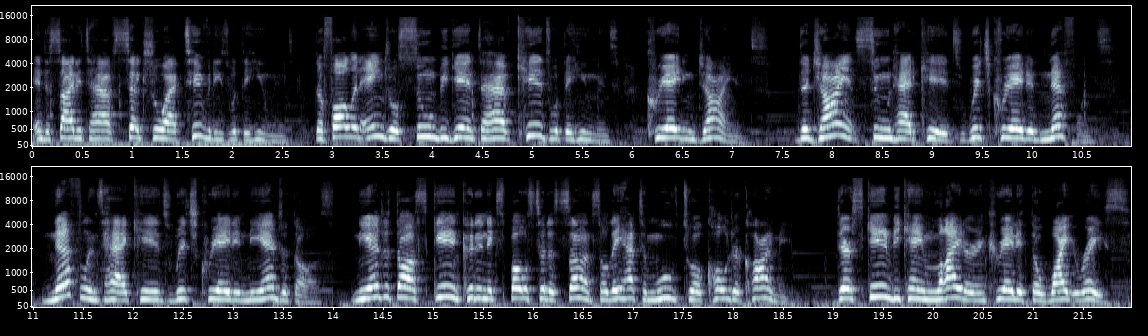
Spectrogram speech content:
and decided to have sexual activities with the humans. The fallen angels soon began to have kids with the humans, creating giants. The giants soon had kids, which created Nephilims. Nephilims had kids, which created Neanderthals. Neanderthal skin couldn't expose to the sun, so they had to move to a colder climate. Their skin became lighter and created the white race.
